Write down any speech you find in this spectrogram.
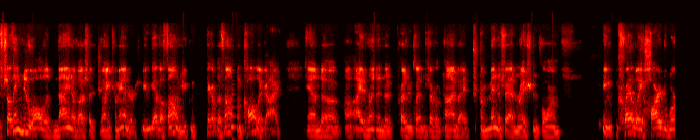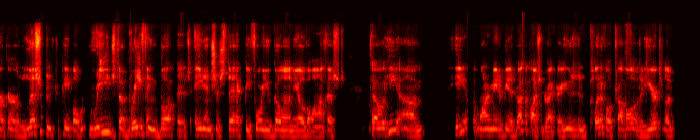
so they knew all the nine of us as joint commanders. You have a phone, you can pick up the phone and call the guy. And uh, I had run into President Clinton several times. I had tremendous admiration for him incredibly hard worker, listens to people, reads the briefing book that's eight inches thick before you go in the Oval Office. So he um, he wanted me to be the drug policy director. He was in political trouble. It was a year to the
